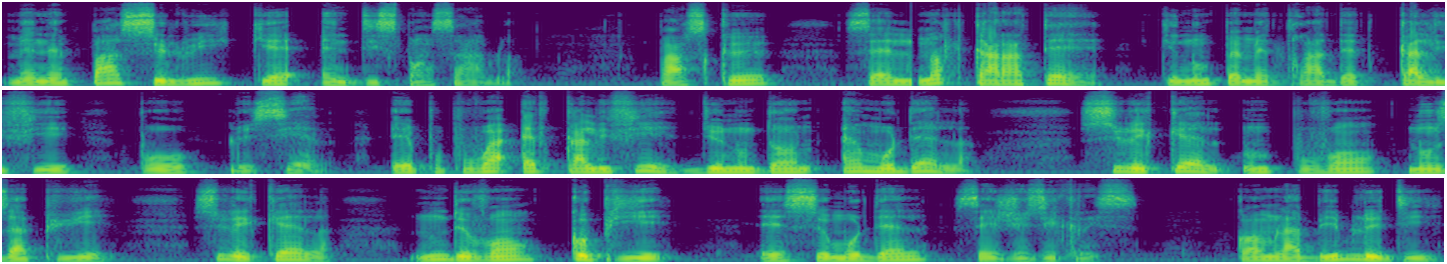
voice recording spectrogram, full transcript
mais n'est pas celui qui est indispensable. Parce que c'est notre caractère qui nous permettra d'être qualifiés pour le ciel. Et pour pouvoir être qualifiés, Dieu nous donne un modèle sur lequel nous pouvons nous appuyer, sur lequel nous devons copier. Et ce modèle, c'est Jésus-Christ. Comme la Bible dit,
